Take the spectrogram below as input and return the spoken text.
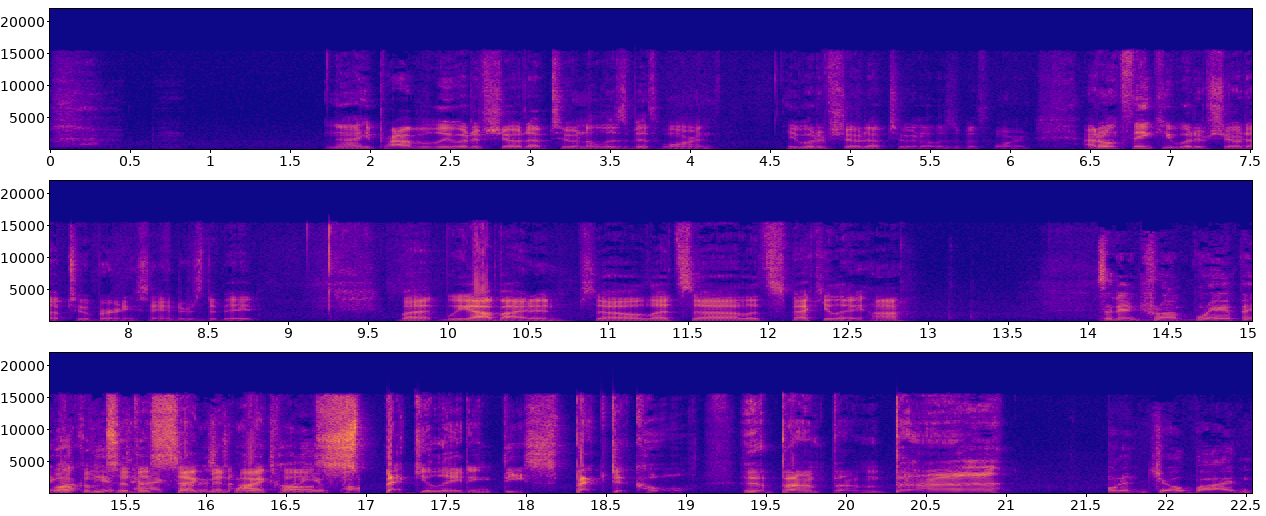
no, he probably would have showed up to an Elizabeth Warren. He would have showed up to an Elizabeth Warren. I don't think he would have showed up to a Bernie Sanders debate. But we got Biden, so let's uh let's speculate, huh? President Trump ramping Welcome up the to the attacks on his segment I call speculating the spectacle. Uh, Bum, bum, bum. opponent Joe Biden.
